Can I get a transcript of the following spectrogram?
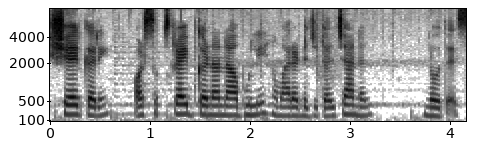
शेयर करें और सब्सक्राइब करना ना भूलें हमारा डिजिटल चैनल, नो दिस।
